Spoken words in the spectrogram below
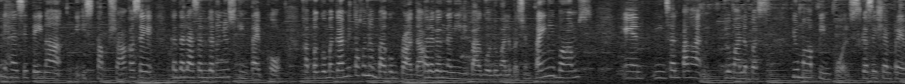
nag-hesitate na i-stop siya kasi kadalasan ganun yung skin type ko kapag gumagamit ako ng bagong product, talagang naninibago. Lumalabas yung tiny bumps, and minsan pa nga lumalabas yung mga pimples. Kasi syempre,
